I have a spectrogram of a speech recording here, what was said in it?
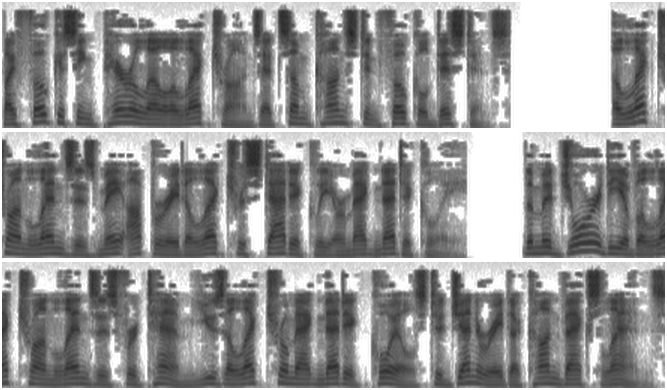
by focusing parallel electrons at some constant focal distance. Electron lenses may operate electrostatically or magnetically. The majority of electron lenses for TEM use electromagnetic coils to generate a convex lens.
